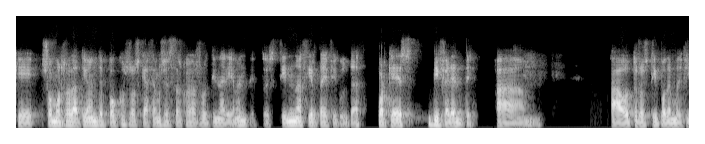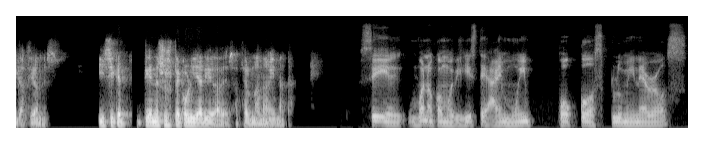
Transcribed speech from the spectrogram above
que somos relativamente pocos los que hacemos estas cosas rutinariamente. Entonces, tiene una cierta dificultad porque es diferente a, otros tipos de modificaciones. Y sí que tiene sus peculiaridades hacer una naginata. Sí, bueno, como dijiste, hay muy pocos plumineros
